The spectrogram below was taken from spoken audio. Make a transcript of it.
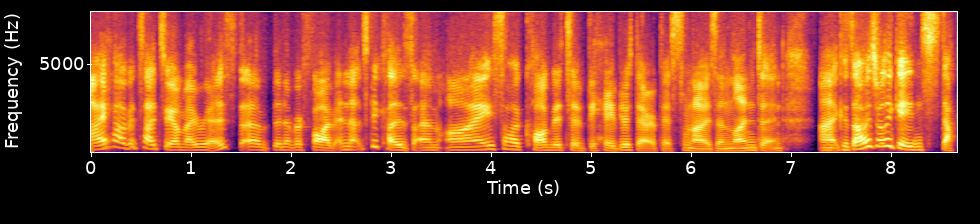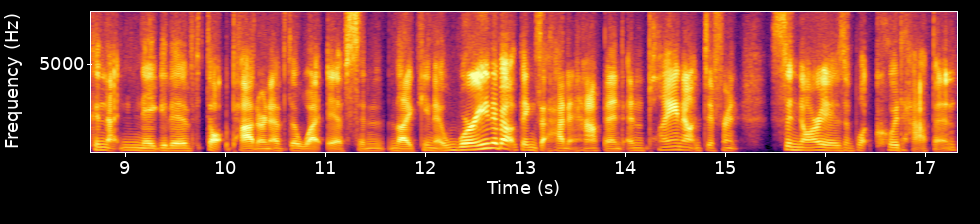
I have a tattoo on my wrist, um, the number five, and that's because um, I saw a cognitive behavior therapist when I was in London, because I was really getting stuck in that negative thought pattern of the what ifs and like, you know, worrying about things that hadn't happened and playing out different scenarios of what could happen.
